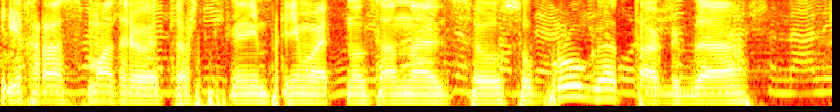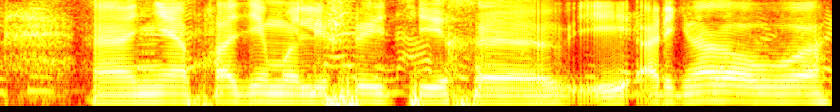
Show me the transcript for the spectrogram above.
их рассматривают, то, что если они принимают национальность своего супруга, тогда э, необходимо лишить их э, и оригинального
